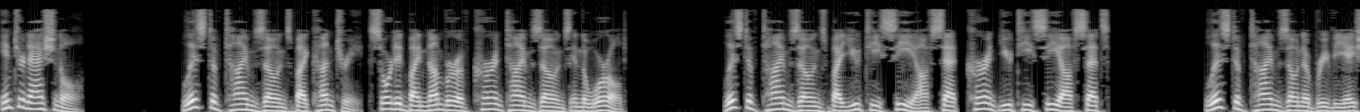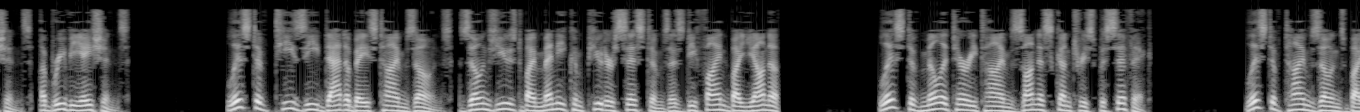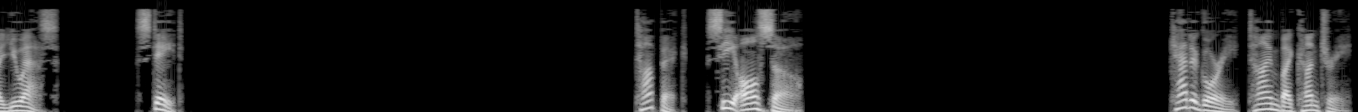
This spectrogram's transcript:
International. List of time zones by country, sorted by number of current time zones in the world. List of time zones by UTC offset, current UTC offsets. List of time zone abbreviations, abbreviations. List of TZ database time zones, zones used by many computer systems as defined by IANA. List of military time zones country specific List of time zones by U.S. state See also Category – Time by country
